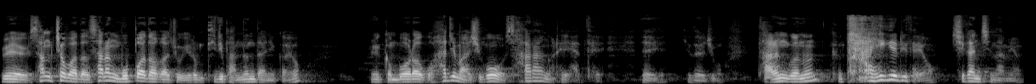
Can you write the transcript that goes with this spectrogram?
왜? 상처받아, 사랑 못 받아가지고 여러분 딜이 받는다니까요. 그러니까 뭐라고 하지 마시고 사랑을 해야 돼. 예, 기도해주고. 다른 거는 다 해결이 돼요. 시간 지나면.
